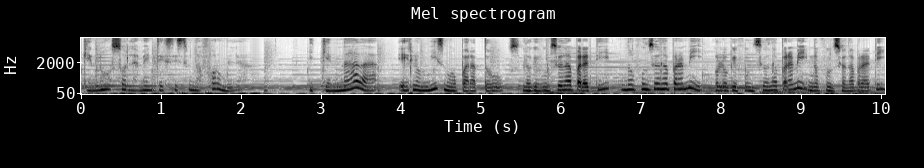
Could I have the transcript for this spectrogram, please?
que no solamente existe una fórmula, y que nada es lo mismo para todos. Lo que funciona para ti no funciona para mí o lo que funciona para mí no funciona para ti.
